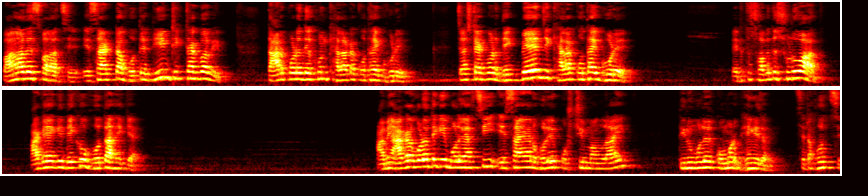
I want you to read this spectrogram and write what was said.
বাংলাদেশ পালাচ্ছে। এসআইআরটা হতে দিন ঠিকঠাক ভাবে তারপরে দেখুন খেলাটা কোথায় ঘুরে। জাস্ট একবার দেখবেন যে খেলা কোথায় ঘুরে। এটা তো সবে তো শুরুয়াত। আগে আগে দেখো হোতা হে ক্যা। আমি আগাগোড়া থেকেই বলে আসছি এসআইআর হলে পশ্চিমবাংলায় তৃণমূলের কোমর ভেঙে যাবে। সেটা হচ্ছে।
